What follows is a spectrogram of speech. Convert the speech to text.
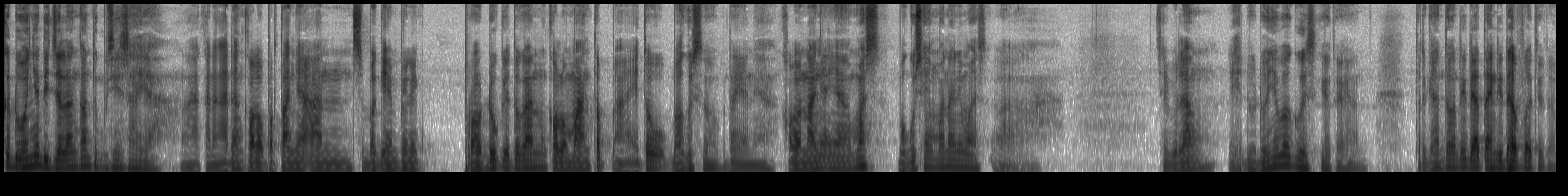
keduanya dijalankan untuk bisnis saya? Nah, kadang-kadang kalau pertanyaan sebagai pemilik produk itu kan kalau mantep, nah itu bagus tuh pertanyaannya. Kalau nanyanya, Mas, bagusnya yang mana nih Mas? Wah, saya bilang, ya dua-duanya bagus gitu kan. Tergantung nanti data yang didapat itu.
